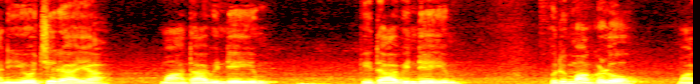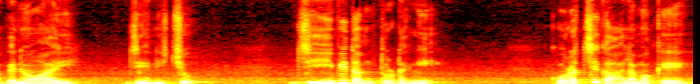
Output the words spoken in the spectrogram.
അനുയോജ്യരായ മാതാവിന്റെയും പിതാവിന്റെയും ഒരു മകളോ മകനോ ആയി ജനിച്ചു ജീവിതം തുടങ്ങി. കുറച്ച് കാലമൊക്കെ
